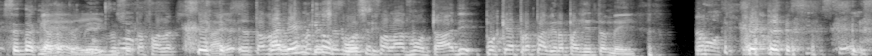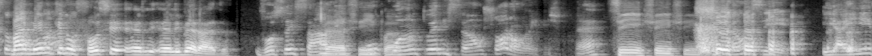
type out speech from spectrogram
Essa é da casa é, também. Aí você tá falando. eu tava, Mas mesmo eu tava que não fosse. você falar à vontade, porque é propaganda pra gente também. Pronto. Então, se, se Mas mesmo que não fosse, é, é liberado. Vocês sabem é, sim, o claro. quanto eles são chorões, né? Sim, sim, sim. Então, assim, e aí,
